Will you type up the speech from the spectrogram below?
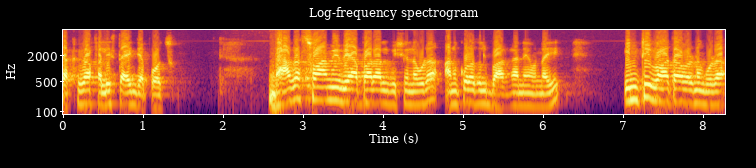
చక్కగా ఫలిస్తాయని చెప్పవచ్చు. భాగస్వామి వ్యాపారాల విషయంలో కూడా అనుకూలతలు బాగానే ఉన్నాయి. ఇంటి వాతావరణం కూడా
